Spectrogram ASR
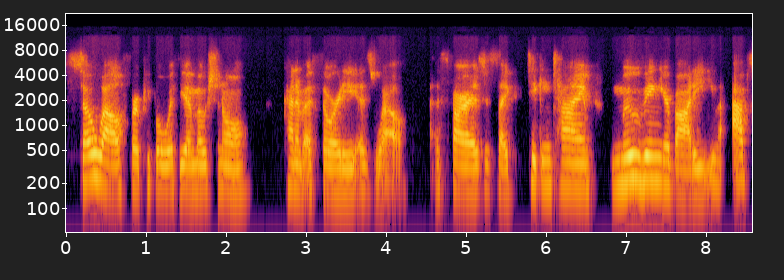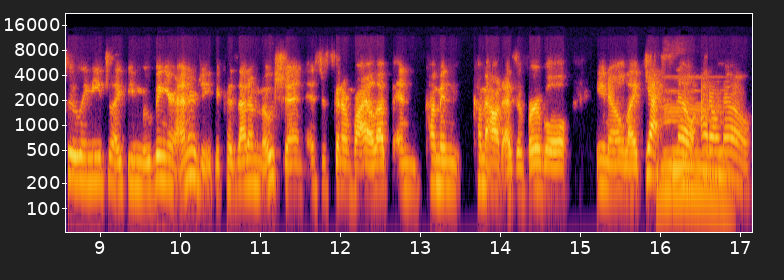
so well for people with the emotional kind of authority as well as far as just like taking time moving your body you absolutely need to like be moving your energy because that emotion is just going to rile up and come in come out as a verbal you know like yes mm. no i don't mm. know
